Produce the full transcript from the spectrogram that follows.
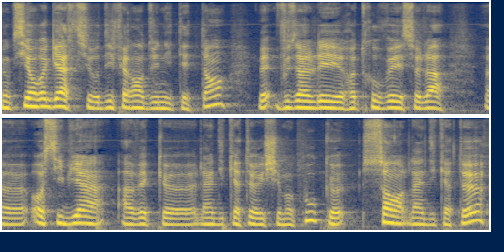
Donc si on regarde sur différentes unités de temps vous allez retrouver cela euh, aussi bien avec euh, l'indicateur Ishimoku que sans l'indicateur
